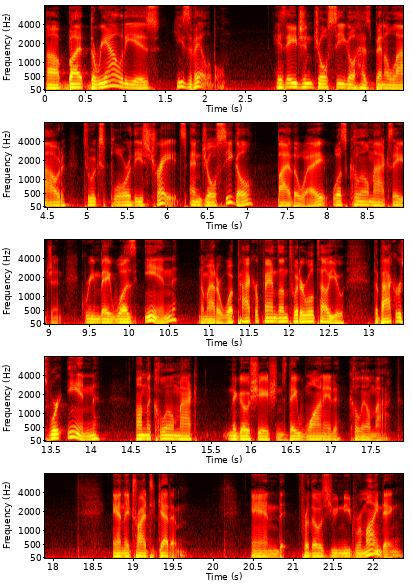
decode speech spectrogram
uh, but the reality is he's available. His agent Joel Segal has been allowed to explore these trades, and Joel Segal by the way, was Khalil Mack's agent. Green Bay was in, no matter what Packer fans on Twitter will tell you, the Packers were in on the Khalil Mack negotiations. They wanted Khalil Mack, and they tried to get him. And for those who need reminding,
